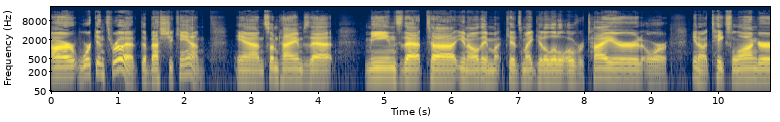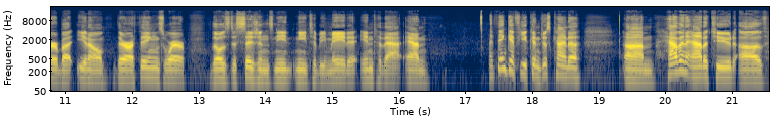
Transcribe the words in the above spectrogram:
are working through it the best you can. And sometimes that means that, uh, you know, they kids might get a little overtired or, you know, it takes longer. But, you know, there are things where those decisions need, need to be made into that. And, I think if you can just kind of um, have an attitude of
